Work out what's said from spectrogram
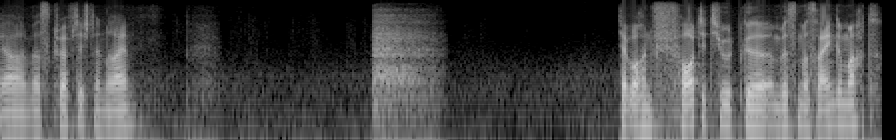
ja, was craft ich denn rein? Ich habe auch in Fortitude ein bisschen was reingemacht,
